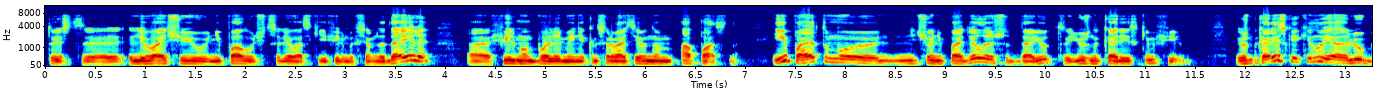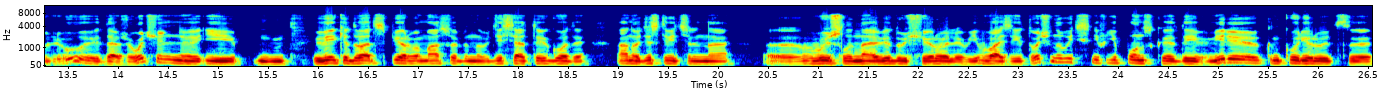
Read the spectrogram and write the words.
То есть, э, левачью не получится, левацкие фильмы всем надоели, а фильмам более-менее консервативным опасно. И поэтому ничего не поделаешь, дают южнокорейским фильмам. Южнокорейское кино я люблю, и даже очень, и в веке 21, особенно в десятые годы, оно действительно э, вышло на ведущие роли в Азии, точно вытеснив японское, да и в мире конкурирует э,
